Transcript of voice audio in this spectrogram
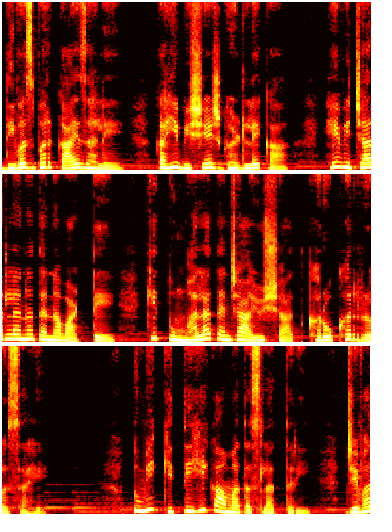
दिवसभर काय झाले? काही विशेष घडले का? हे विचारल्यानं त्यांना वाटते की तुम्हाला त्यांच्या आयुष्यात खरोखर रस आहे. तुम्ही कितीही कामात असलात तरी जेव्हा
